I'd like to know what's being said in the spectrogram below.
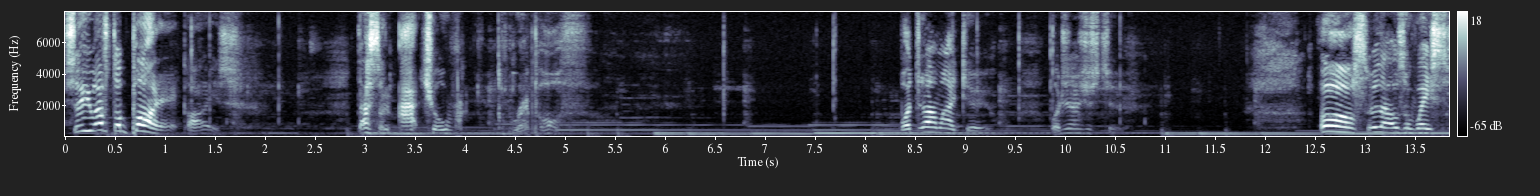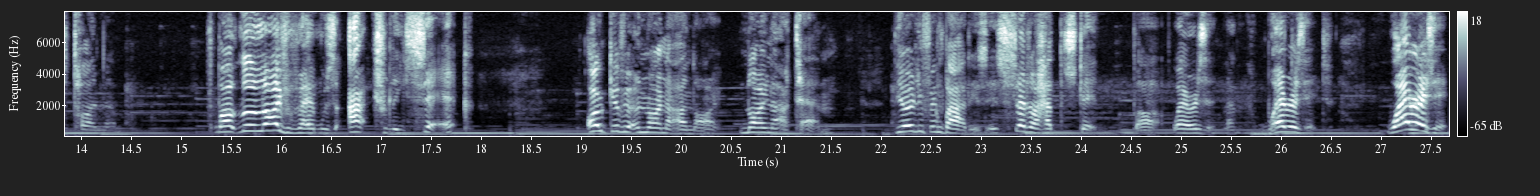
So you have to buy it, guys. That's an actual rip-off. What did I do? What did I just do? Oh, so that was a waste of time then. Well, the live event was actually sick. I'd give it a 9 out of 9. 9 out of 10. The only thing bad is it said I had the skin, but where is it then? Where is it? Where is it?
